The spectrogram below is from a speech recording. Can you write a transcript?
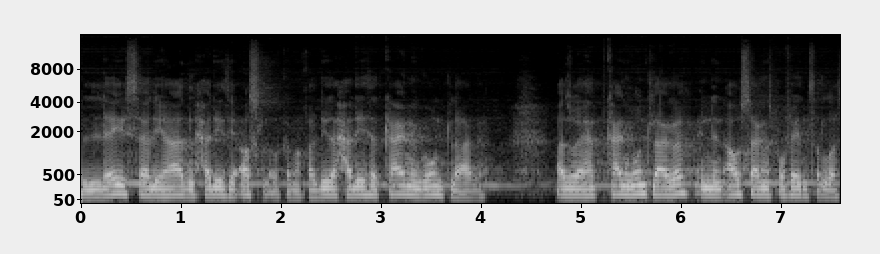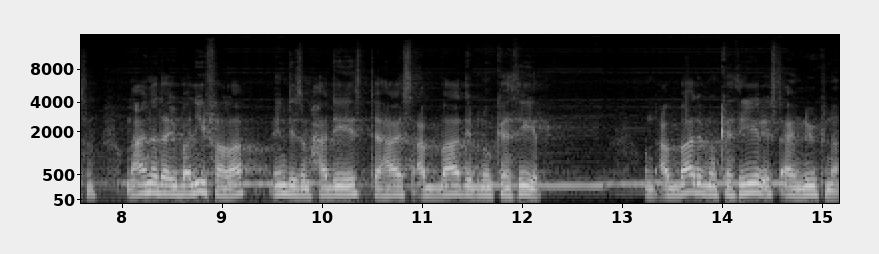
ليس لهذا الحديث أصل كما قال dieser Hadith hat keine Grundlage. also er hat keine Grundlage in den Aussagen des Propheten. Und einer der Überlieferer in diesem Hadith, der heißt Abbad ibn Kathir. Und Abbad ibn Kathir ist ein Lügner.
